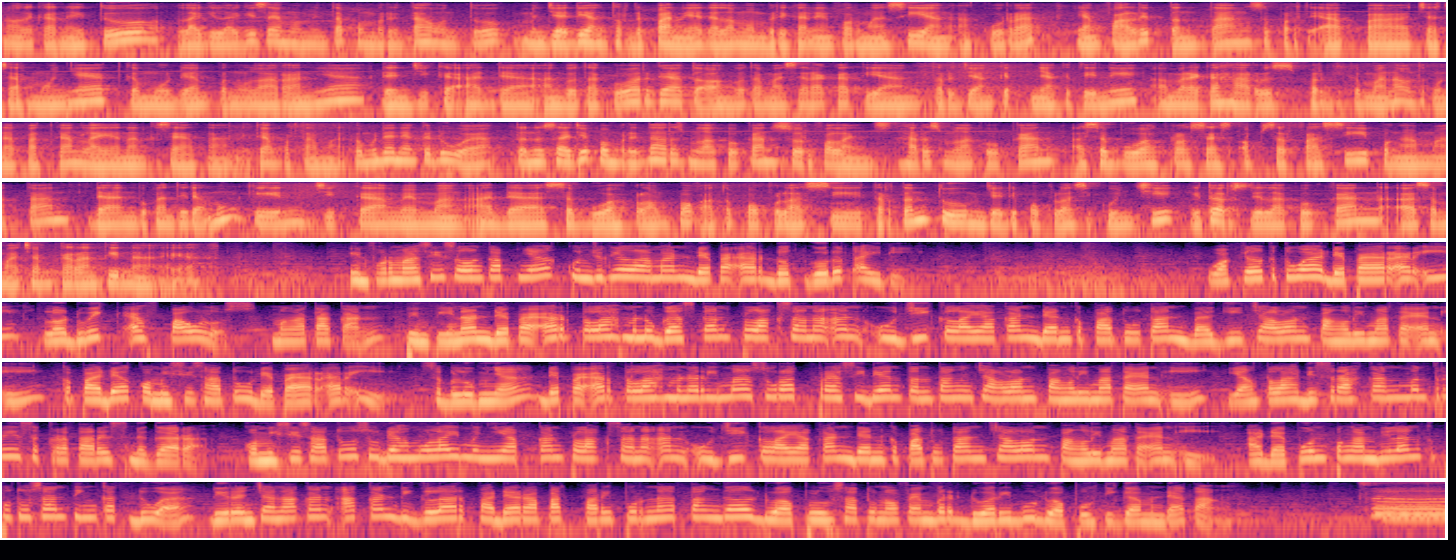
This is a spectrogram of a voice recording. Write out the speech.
Nah, oleh karena itu, lagi-lagi saya meminta pemerintah untuk menjadi yang terdepan ya dalam memberikan informasi yang akurat, yang valid tentang seperti apa cacar monyet, kemudian penularannya, dan jika ada anggota keluarga atau anggota masyarakat yang terjangkit penyakit ini, eh, mereka harus pergi ke mana untuk mendapatkan layanan kesehatan. Itu yang pertama. Kemudian yang kedua, tentu saja pemerintah harus melakukan surveillance, harus melakukan eh, sebuah proses observasi, pengamatan, dan bukan tidak mungkin jika memang ada sebuah kelompok atau populasi tertentu menjadi populasi kunci, itu harus dilakukan uh, semacam karantina ya. Informasi selengkapnya kunjungi laman dpr.go.id. Wakil Ketua DPR RI, Lodwig F. Paulus, mengatakan pimpinan DPR telah menugaskan pelaksanaan uji kelayakan dan kepatutan bagi calon Panglima TNI kepada Komisi 1 DPR RI. Sebelumnya, DPR telah menerima surat Presiden tentang calon Panglima TNI yang telah diserahkan Menteri Sekretaris Negara. Komisi 1 sudah mulai menyiapkan pelaksanaan uji kelayakan dan kepatutan calon Panglima TNI. Adapun pengambilan keputusan tingkat 2 direncanakan akan digelar pada rapat paripurna tanggal 21 November 2023 mendatang.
